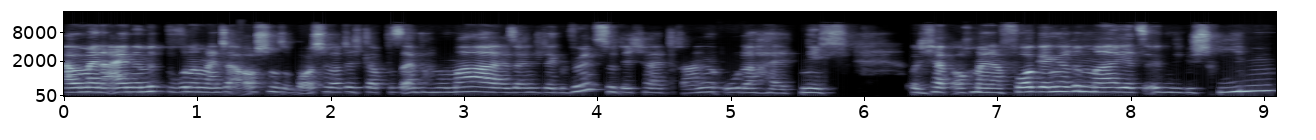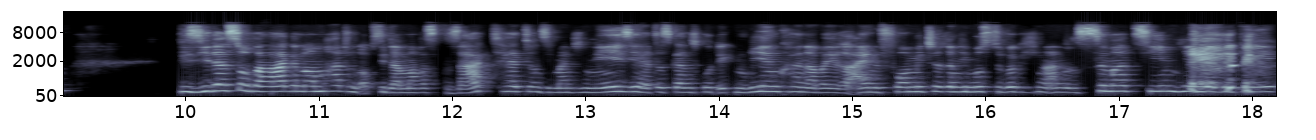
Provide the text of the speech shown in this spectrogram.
Aber meine eine Mitbewohner meinte auch schon so, boah, Charlotte, ich glaube, das ist einfach normal. Also entweder gewöhnst du dich halt dran oder halt nicht. Und ich habe auch meiner Vorgängerin mal jetzt irgendwie geschrieben, wie sie das so wahrgenommen hat und ob sie da mal was gesagt hätte. Und sie meinte, nee, sie hätte es ganz gut ignorieren können, aber ihre eine Vormieterin, die musste wirklich in ein anderes Zimmer ziehen hier in der WG,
